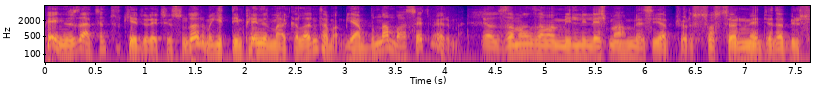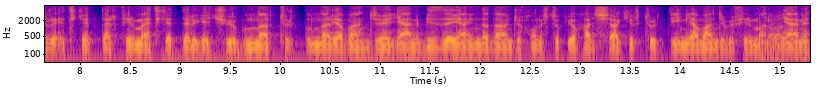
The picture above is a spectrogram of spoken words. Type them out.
Peyniri zaten Türkiye'de üretiyorsun. Doğru mu? Gittiğin peynir markalarını tamam. Yani bundan bahsetmiyorum ben. Ya zaman zaman millileşme hamlesi yapıyoruz. Sosyal medyada bir sürü etiketler, firma etiketleri geçiyor. Bunlar Türk, bunlar yabancı. Yani biz de yayında daha önce konuştuk. Yok Hacı Şakir Türk değil, yabancı bir firmanın. Yani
